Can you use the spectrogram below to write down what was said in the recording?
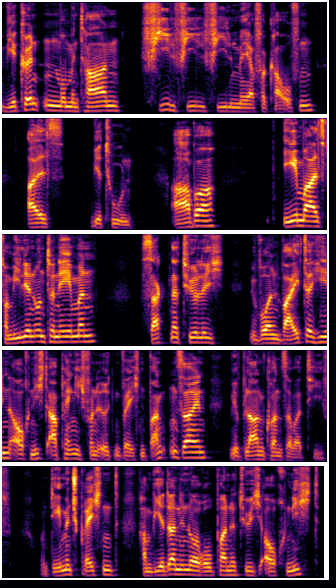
wir könnten momentan viel, viel, viel mehr verkaufen, als wir tun. Aber ehemals Familienunternehmen sagt natürlich, wir wollen weiterhin auch nicht abhängig von irgendwelchen Banken sein. Wir planen konservativ. Und dementsprechend haben wir dann in Europa natürlich auch nicht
